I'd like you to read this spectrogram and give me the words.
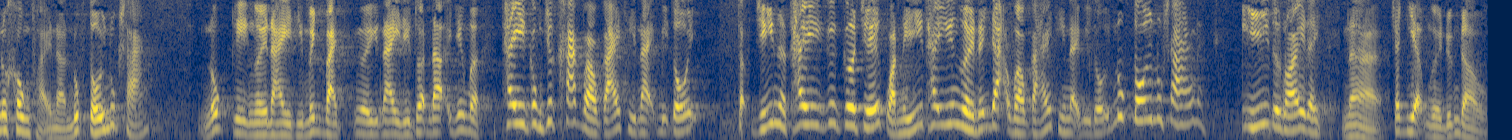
nó không phải là lúc tối lúc sáng. Lúc thì người này thì minh bạch, người này thì thuận lợi, nhưng mà thay công chức khác vào cái thì lại bị tối. Thậm chí là thay cái cơ chế quản lý, thay cái người lãnh đạo vào cái thì lại bị tối, lúc tối lúc sáng này ý tôi nói đây là trách nhiệm người đứng đầu,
